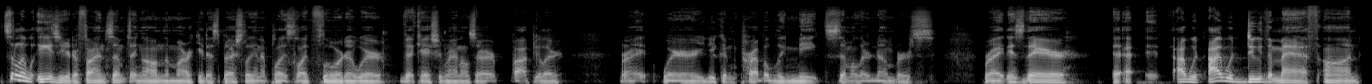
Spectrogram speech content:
it's a little easier to find something on the market especially in a place like Florida where vacation rentals are popular right? Where you can probably meet similar numbers right? Is there I would I would do the math on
